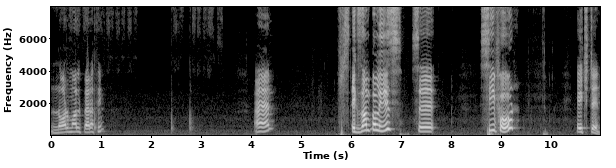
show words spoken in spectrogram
normal paraffin and example is say C4 H10.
